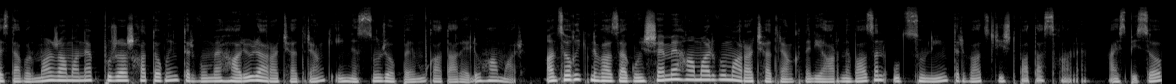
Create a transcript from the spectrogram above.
թեստավորման ժամանակ բուժաշխատողին տրվում է 100 առաջադրանք 90 րոպեում կատարելու համար։ Անցողիկ նվազագույն շեմ է համարվում առաջադրանքների առնվազն 80-ին տրված ճիշտ պատասխանը։ Այսպիսով,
